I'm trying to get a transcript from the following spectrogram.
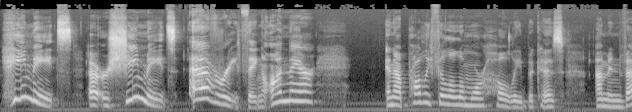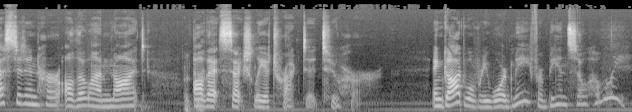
he meets uh, or she meets everything on there and I probably feel a little more holy because I'm invested in her, although I'm not all that sexually attracted to her. And God will reward me for being so holy,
